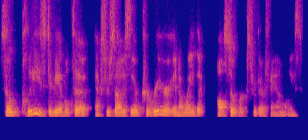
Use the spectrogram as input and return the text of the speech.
so pleased to be able to exercise their career in a way that also works for their families.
